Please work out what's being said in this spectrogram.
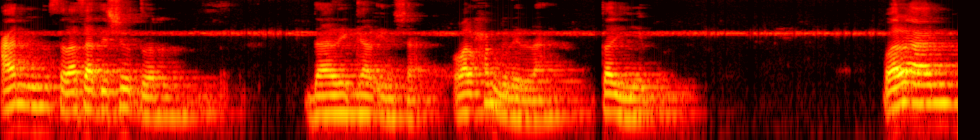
an salasati syutur. Dalikal insya. Walhamdulillah. Tayyib. Walan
